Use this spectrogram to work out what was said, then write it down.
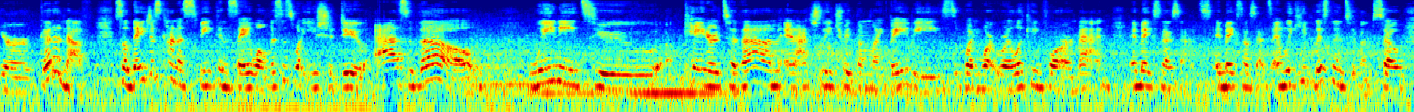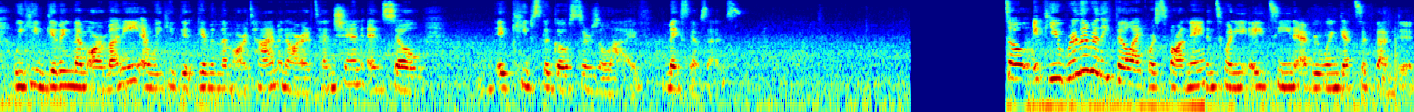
you're good enough so they just kind of speak and say well this is what you should do as though we need to cater to them and actually treat them like babies when what we're looking for are men. It makes no sense. It makes no sense. And we keep listening to them. So we keep giving them our money and we keep giving them our time and our attention. And so it keeps the ghosters alive. Makes no sense. If you really, really feel like responding in 2018, everyone gets offended.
